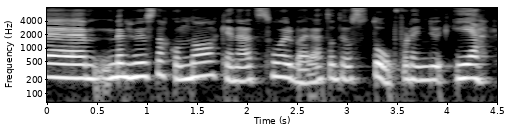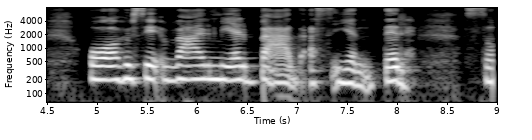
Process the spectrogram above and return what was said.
Eh, men hun snakker om nakenhet, sårbarhet og det å stå opp for den du er. Og hun sier 'vær mer badass-jenter'. Så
